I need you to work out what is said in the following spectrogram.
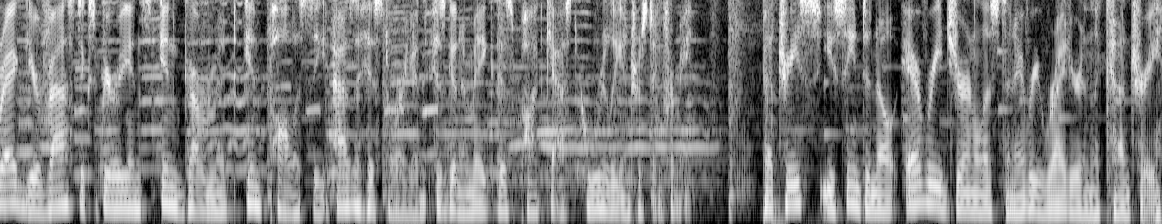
Greg, your vast experience in government, in policy, as a historian, is going to make this podcast really interesting for me. Patrice, you seem to know every journalist and every writer in the country.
